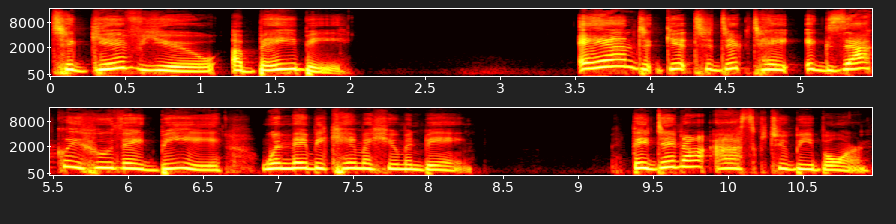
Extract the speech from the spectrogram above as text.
to give you a baby and get to dictate exactly who they'd be when they became a human being. They did not ask to be born.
